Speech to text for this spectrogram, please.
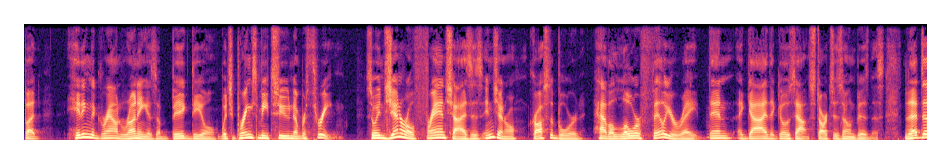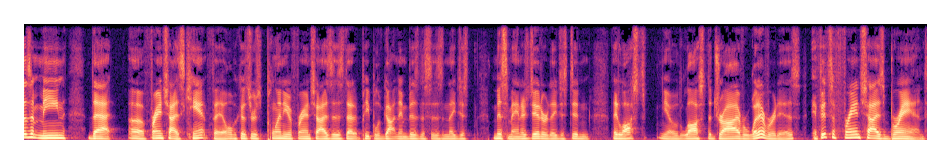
But hitting the ground running is a big deal, which brings me to number three. So, in general, franchises, in general, across the board have a lower failure rate than a guy that goes out and starts his own business. Now, that doesn't mean that a franchise can't fail because there's plenty of franchises that people have gotten in businesses and they just mismanaged it or they just didn't they lost you know lost the drive or whatever it is if it's a franchise brand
